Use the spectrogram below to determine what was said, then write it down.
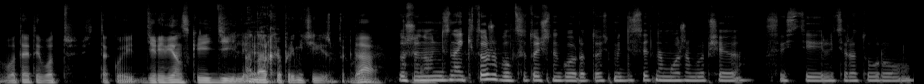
вот этой вот такой деревенской идиллии. Анархопримитивизм такой. Да. Слушай, да. ну Незнайки тоже был цветочный город, то есть мы действительно можем вообще свести литературу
